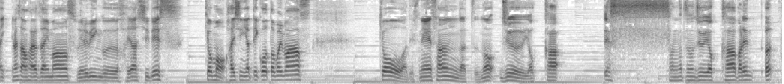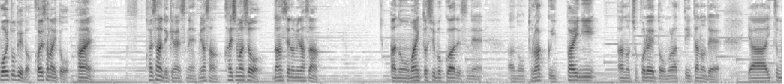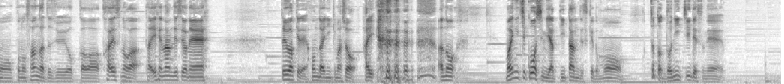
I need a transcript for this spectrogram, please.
はい、皆さんおはようございます。ウェルビング林です。今日も配信やっていこうと思います。今日はですね、3月の14日です。3月の14日、バレン、え、ホワイトデーだ。返さないと。はい。返さないといけないですね。皆さん、返しましょう。男性の皆さん。あの、毎年僕はですね、あの、トラックいっぱいにあのチョコレートをもらっていたのでいやいつもこの3月14日は返すのが大変なんですよねというわけで本題に行きましょうはい あの毎日更新でやっていたんですけどもちょっと土日ですね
